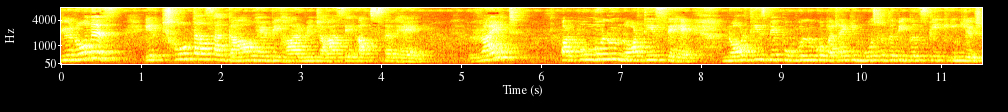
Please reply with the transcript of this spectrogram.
डू यू नो दिस एक छोटा सा गाँव है बिहार में जहाँ से अफसर है। Right right? और पुंगोलू नॉर्थ ईस्ट से है। नॉर्थ ईस्ट में पुंगोलू को पता है कि most of the people speak English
